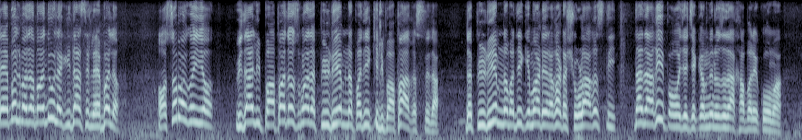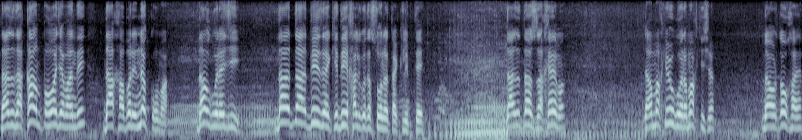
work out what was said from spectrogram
لیبل به باندې لګي داسي لیبل او سبا کوي ویدالی پاپا د اوس ما د پی ډی ایم نه پدې کې لپاپا غسته ده د پی ډی ایم نه پدې کې ما ډیره غټه شوړه غستی دا د غي په وجه چې کم نه زه دا خبره کومه دا د قام په وجه باندې دا خبره نه کومه دا وګورئ جی دا دا دې ځکه دې خلکو ته سونه تکلیف دی دا زه تاسو ته خیمه دا مخ یو ګوره مخ کې شه دا ورته وخایه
